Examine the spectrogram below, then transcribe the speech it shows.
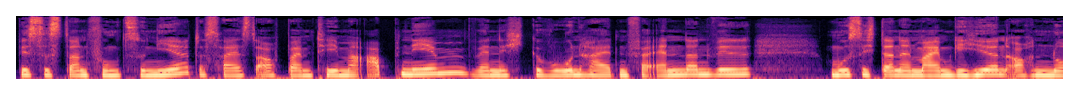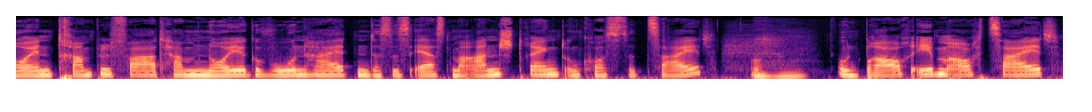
bis es dann funktioniert. Das heißt auch beim Thema Abnehmen, wenn ich Gewohnheiten verändern will, muss ich dann in meinem Gehirn auch einen neuen Trampelpfad haben, neue Gewohnheiten. Das ist erstmal anstrengend und kostet Zeit mhm. und braucht eben auch Zeit.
